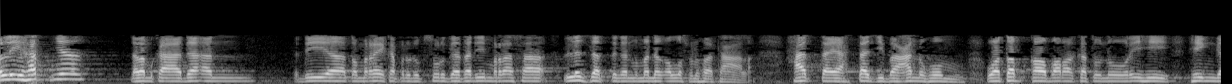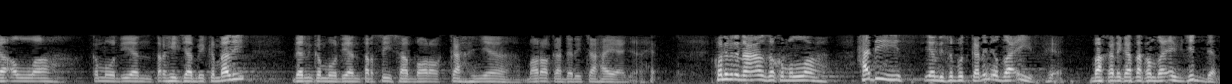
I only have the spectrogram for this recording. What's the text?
melihatnya dalam keadaan dia atau mereka penduduk surga tadi merasa lezat dengan memandang Allah Subhanahu wa taala. Hatta yahtajiba anhum wa tabqa barakatu nurihi hingga Allah kemudian terhijabi kembali dan kemudian tersisa barakahnya barakah dari cahayanya. Hadis yang disebutkan ini dhaif bahkan dikatakan dhaif jiddan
